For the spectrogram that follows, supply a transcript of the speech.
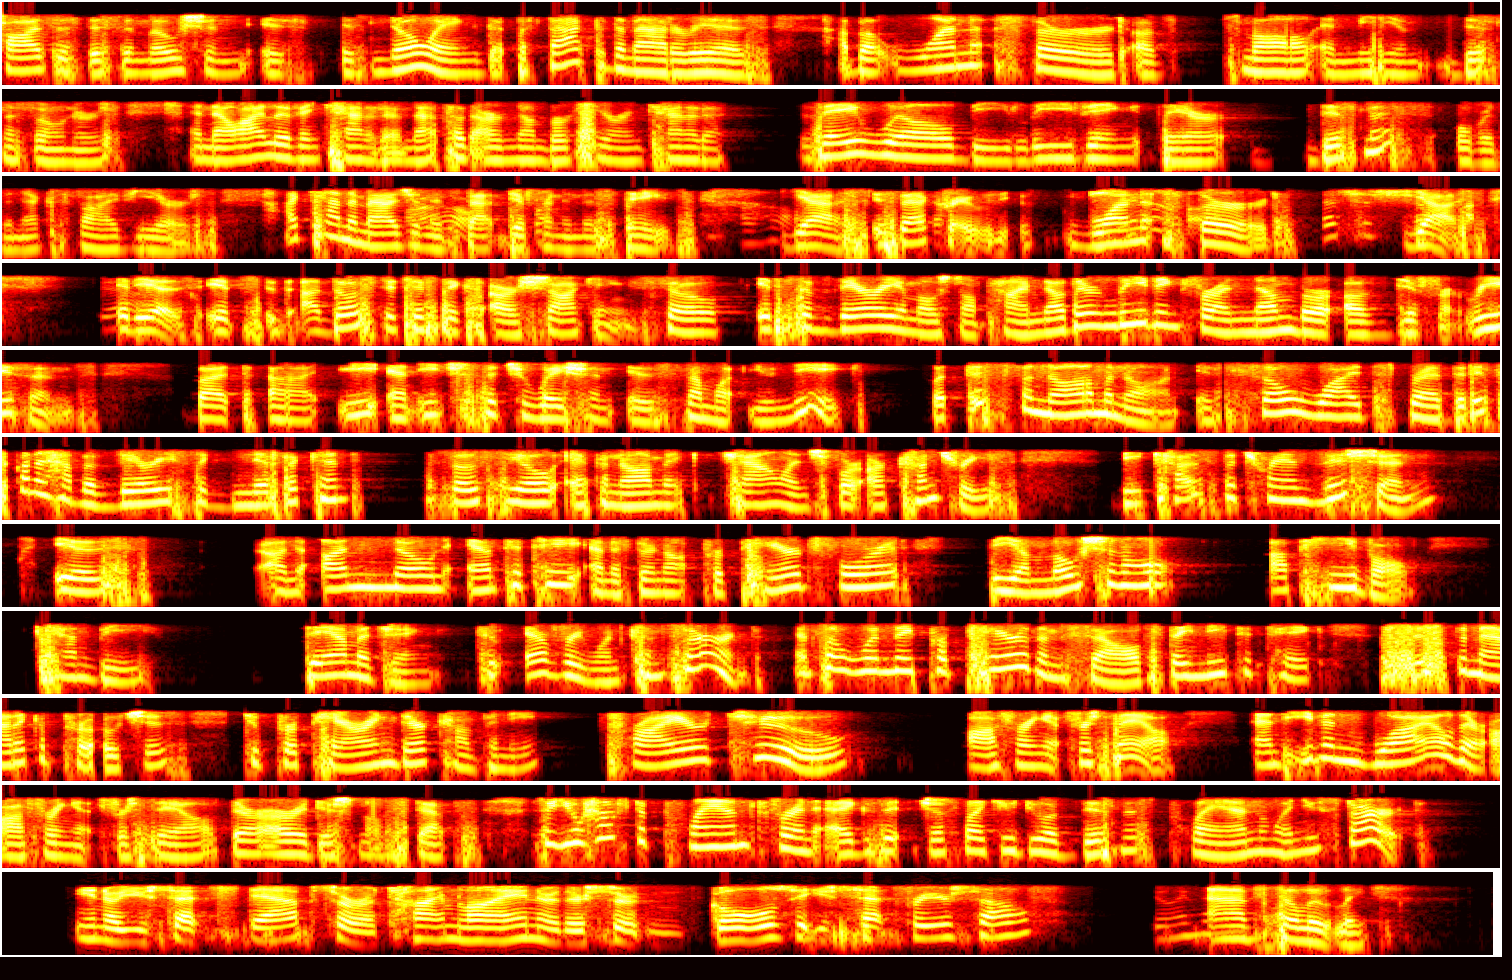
causes this emotion is is knowing that the fact of the matter is about one third of small and medium business owners, and now I live in Canada, and that's our number here in Canada. They will be leaving their business over the next five years. I can't imagine wow. it's that different in the states. Wow. Yes, is that crazy? One yeah. third. Yes. It is. It's uh, those statistics are shocking. So it's a very emotional time. Now they're leaving for a number of different reasons, but uh, e- and each situation is somewhat unique. But this phenomenon is so widespread that it's going to have a very significant socioeconomic challenge for our countries because the transition is an unknown entity, and if they're not prepared for it, the emotional upheaval can be damaging to everyone concerned. And so when they prepare themselves, they need to take systematic approaches to preparing their company prior to offering it for sale. And even while they're offering it for sale, there are additional steps. So you have to plan for an exit just like you do a business plan when you start. You know, you set steps or a timeline or there's certain goals that you set for yourself? Absolutely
